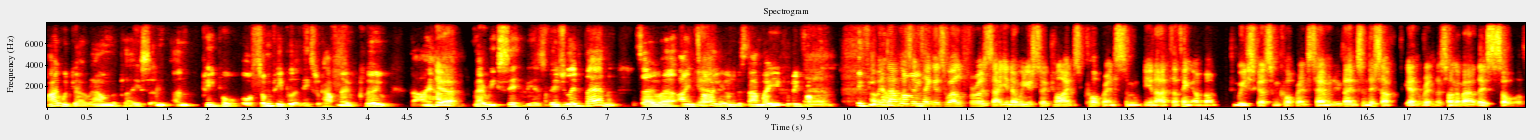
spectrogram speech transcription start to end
I would go around the place, and, and people, or some people at least, would have no clue I have yeah. very serious visual impairment. So uh, I entirely yeah. understand where you're coming from. Yeah. If you I mean, that was mind... the thing as well for us. That you know, we used to clients corporate some. You know, I think about, we used to go to some corporate entertainment events, and this I've again written a song about this sort of.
